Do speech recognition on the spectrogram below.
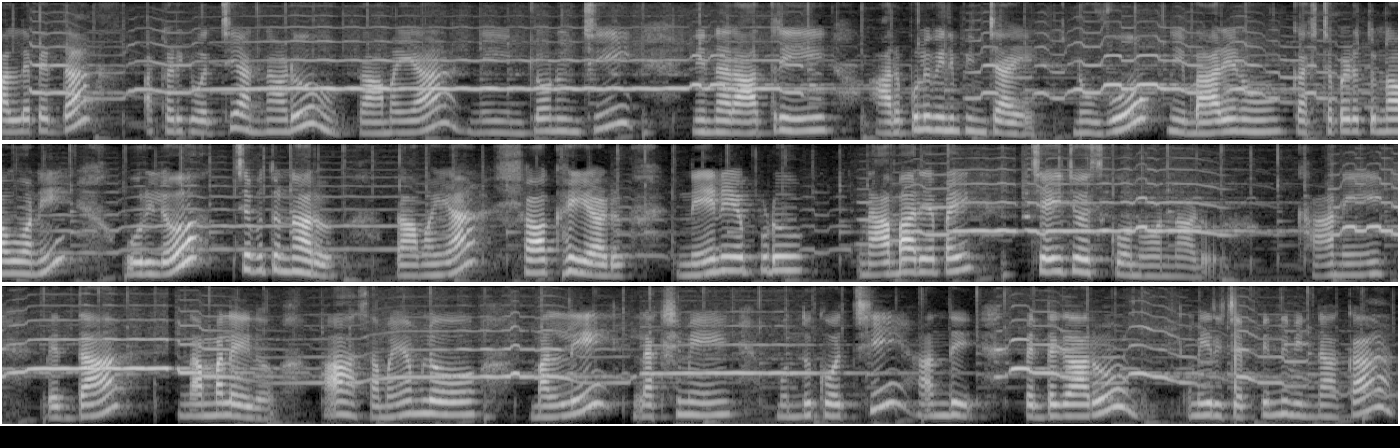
పల్లె పెద్ద అక్కడికి వచ్చి అన్నాడు రామయ్య నీ ఇంట్లో నుంచి నిన్న రాత్రి అరుపులు వినిపించాయి. నువ్వు నీ భార్యను కష్టపెడుతున్నావు అని ఊరిలో చెబుతున్నారు. రామయ్య షాక్ అయ్యాడు. నేను ఎప్పుడు నా భార్యపై చేయి చేసుకోను అన్నాడు. కానీ పెద్ద నమ్మలేదు. ఆ సమయంలో మళ్ళీ లక్ష్మి ముందుకు వచ్చి అంది. పెద్దగారు మీరు చెప్పింది విన్నాక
